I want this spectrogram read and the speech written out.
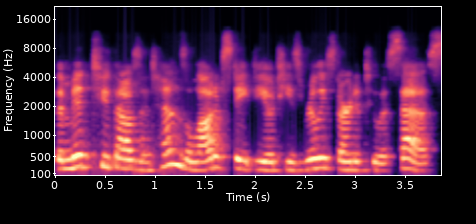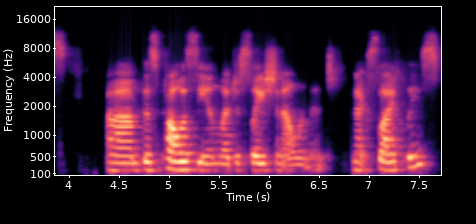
the mid 2010s, a lot of state DOTs really started to assess um, this policy and legislation element. Next slide, please.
